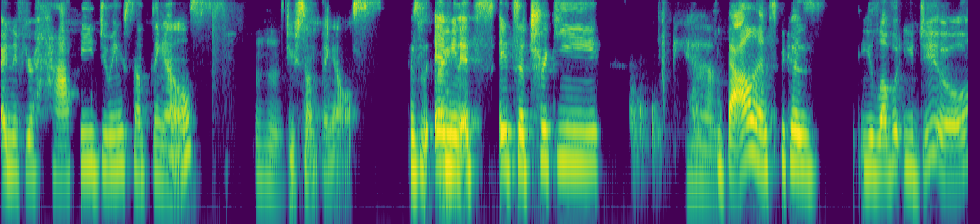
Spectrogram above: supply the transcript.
and if you're happy doing something else, Mhm. do something else. Because I mean it's it's a tricky yeah balance because you love what you do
